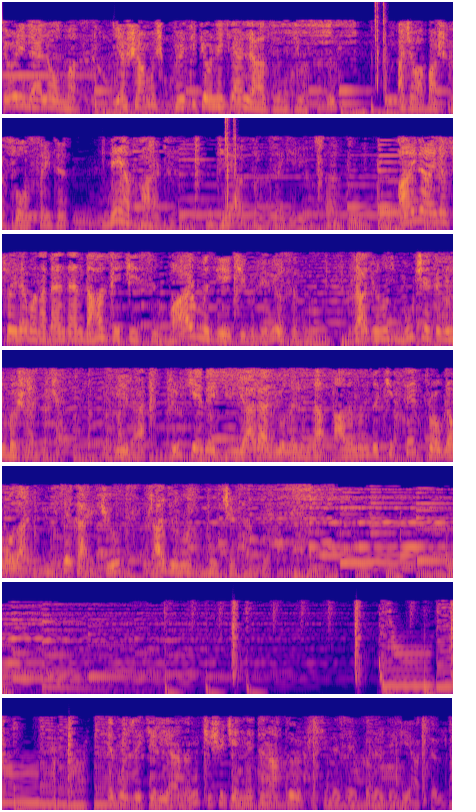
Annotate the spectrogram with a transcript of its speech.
Teorilerle olmaz. Yaşanmış pratik örnekler lazım diyorsanız, acaba başkası olsaydı ne yapardı diye aklınıza geliyorsa, aynı ayna söyle bana benden daha zekisi var mı diye kibirleniyorsanız, radyonuz Burç FM'in başına geçin. Zira Türkiye ve dünya radyolarında alanındaki tek program olan Yüksek IQ, radyonuz Burç FM'de. Ebu Zekeriya'nın kişi cennetten aklı ölçüsünde zevk alır dediği aktarılır.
